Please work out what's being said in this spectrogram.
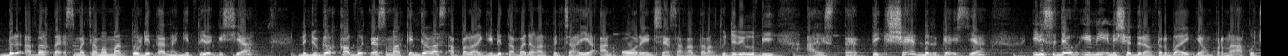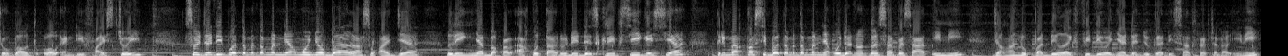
Berapa kayak semacam memantul di tanah gitu ya guys ya. Dan juga kabutnya semakin jelas apalagi ditambah dengan pencahayaan orange yang sangat terang tuh jadi lebih aesthetic shader guys ya. Ini sejauh ini ini shader yang terbaik yang pernah aku coba untuk low end device cuy. So jadi buat teman-teman yang mau nyoba langsung aja linknya bakal aku taruh di deskripsi guys ya. Terima kasih buat teman-teman yang udah nonton sampai saat ini. Jangan lupa di like videonya dan juga di subscribe channel ini.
